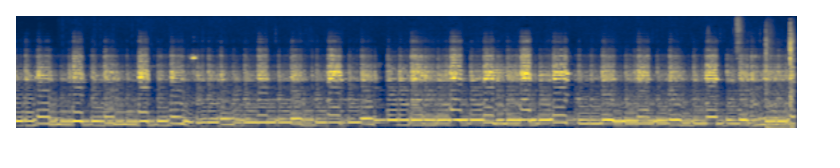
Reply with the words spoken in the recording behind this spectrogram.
Thank you.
